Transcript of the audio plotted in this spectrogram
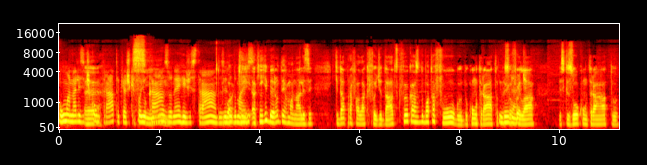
Uma análise de é, contrato, que acho que foi sim. o caso, né? Registrados Bom, e tudo aqui, mais. Aqui em Ribeirão teve uma análise que dá para falar que foi de dados, que foi o caso do Botafogo, do contrato. A pessoa Verdade. foi lá, pesquisou o contrato,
